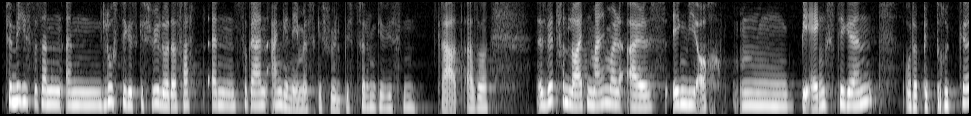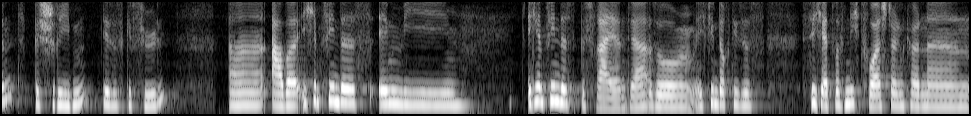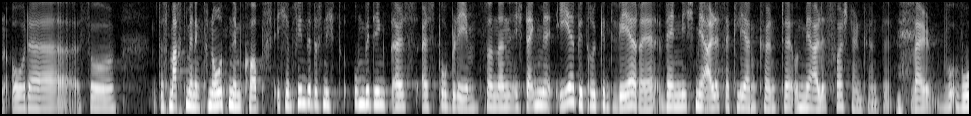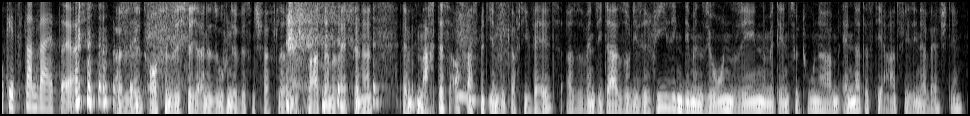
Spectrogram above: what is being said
Für mich ist das ein, ein lustiges Gefühl oder fast ein, sogar ein angenehmes Gefühl bis zu einem gewissen Grad. Also es wird von Leuten manchmal als irgendwie auch mh, mm, beängstigend oder bedrückend beschrieben, dieses Gefühl. Äh, aber ich empfinde es irgendwie, ich empfinde es befreiend. Ja? Also ich finde auch dieses sich etwas nicht vorstellen können oder so das macht mir einen Knoten im Kopf. Ich empfinde das nicht unbedingt als, als Problem, sondern ich denke mir eher bedrückend wäre, wenn ich mir alles erklären könnte und mir alles vorstellen könnte. Weil wo, wo geht es dann weiter? Ja? Also Sie sind offensichtlich eine suchende Wissenschaftlerin, die Spaß an Rätseln hat. Ähm, macht das auch was mit Ihrem Blick auf die Welt? Also wenn Sie da so diese riesigen Dimensionen sehen, mit denen zu tun haben, ändert das die Art, wie Sie in der Welt stehen?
